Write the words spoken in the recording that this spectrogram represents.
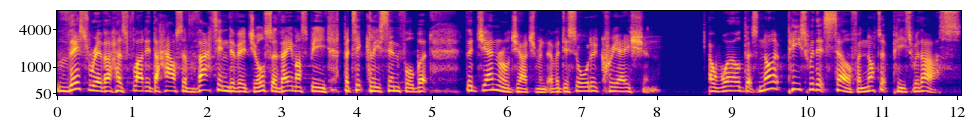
this river has flooded the house of that individual, so they must be particularly sinful, but the general judgment of a disordered creation, a world that's not at peace with itself and not at peace with us.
